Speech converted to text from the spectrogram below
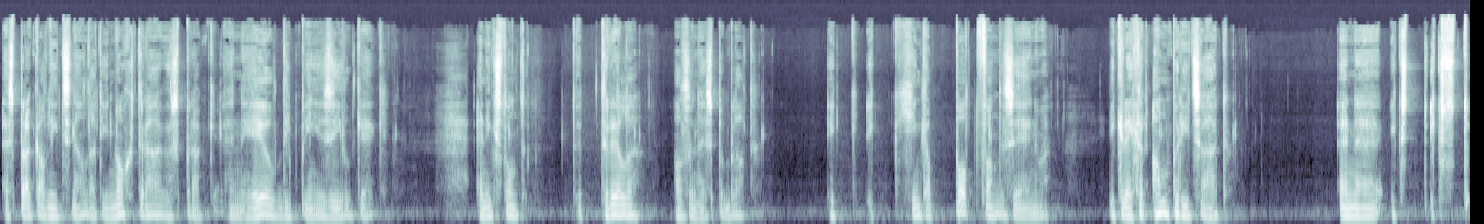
hij sprak al niet snel, dat hij nog trager sprak en heel diep in je ziel keek. En ik stond te trillen als een hespenblad. Ik, ik ging kapot van de zenuwen. Ik kreeg er amper iets uit. En eh, ik, ik st-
